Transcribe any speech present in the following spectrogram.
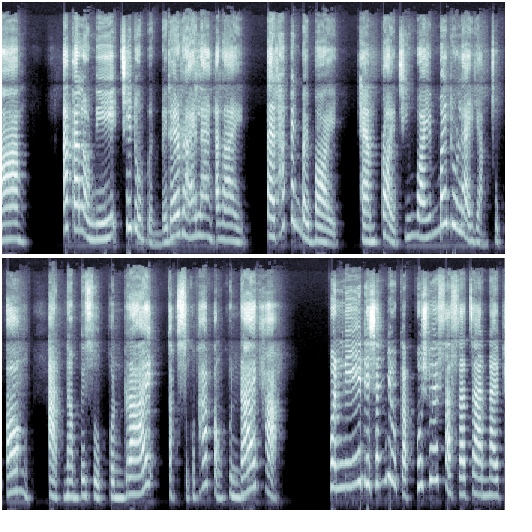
บ้าง อาการเหล่านี้ที่ดูเหมือนไม่ได้ร้ายแรงอะไร แต่ถ้าเป็นบ่อย ๆ แถมปล่อยทิ้งไว้ไม่ดูแลอย่างถูกต้อง อาจนำไปสู่ผลร้ายกับสุขภาพของคุณได้ค่ะ วันนี้ดิฉันอยู่กับผู้ช่วยศาสตราจารย์นายแพ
